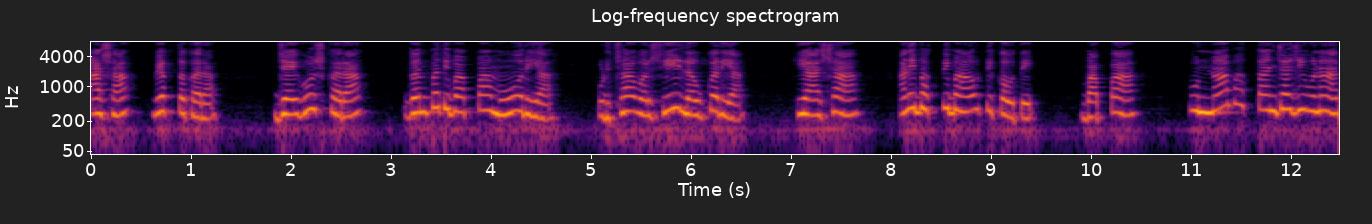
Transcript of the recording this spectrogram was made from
आशा व्यक्त करा. जयघोष करा. गणपती बाप्पा मोर या. पुढच्या वर्षी लवकर या. ही आशा आणि भक्तिभाव टिकवते. बाप्पा पुन्हा भक्तांच्या जीवनात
